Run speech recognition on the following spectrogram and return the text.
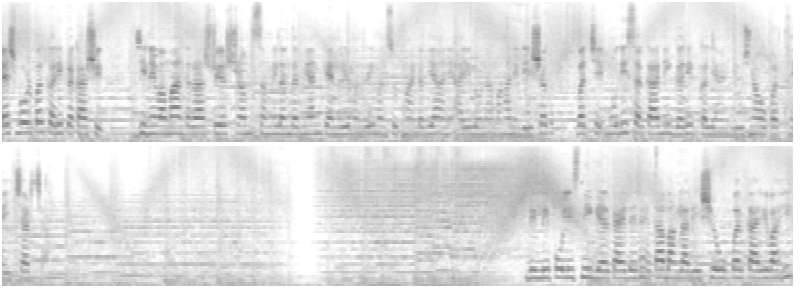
ડેશબોર્ડ પર કરી પ્રકાશિત. જીનેવામાં આંતરરાષ્ટ્રીય શ્રમ સંમેલન દરમિયાન કેન્દ્રીય મંત્રી મનસુખ માંડવિયા અને આઈએલઓના મહાનિદેશક વચ્ચે મોદી સરકારની ગરીબ કલ્યાણ યોજનાઓ પર થઈ ચર્ચા. દિલ્હી પોલીસની ગેરકાયદે રહેતા બાંગ્લાદેશીઓ ઉપર કાર્યવાહી,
